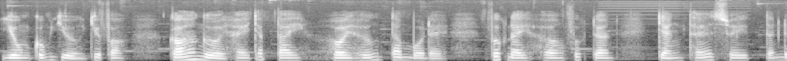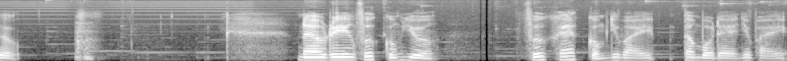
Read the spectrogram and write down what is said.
dùng cúng dường chư Phật, có người hay chấp tay, hồi hướng tâm Bồ Đề, phước đây hơn phước trên, chẳng thế suy tính được. Nào riêng phước cúng dường, phước khác cũng như vậy, tâm Bồ Đề như vậy,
